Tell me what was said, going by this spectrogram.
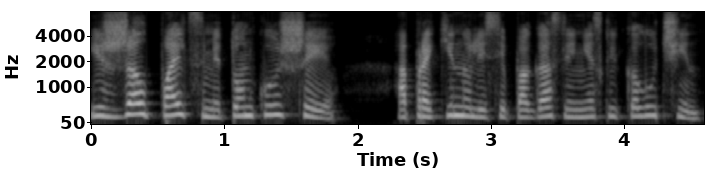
и сжал пальцами тонкую шею. Опрокинулись и погасли несколько лучин.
